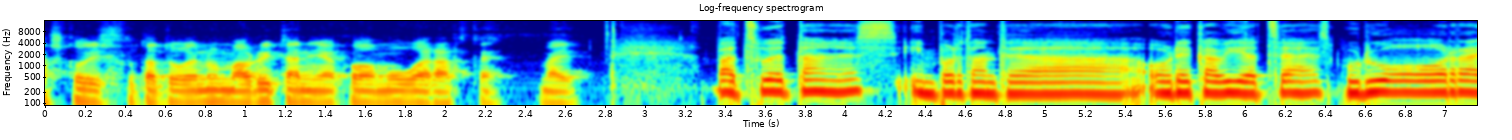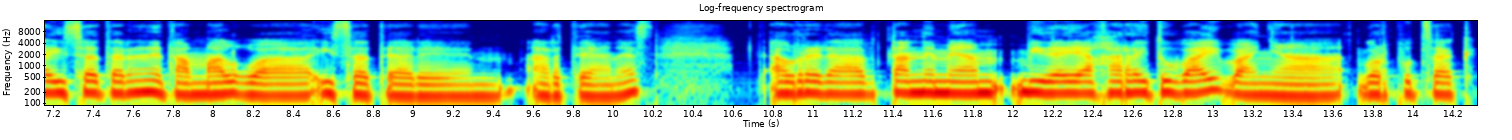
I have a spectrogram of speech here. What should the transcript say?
asko disfrutatu genuen Mauritaniako mugar arte, bai. Batzuetan, ez, importantea horrek abiatzea, ez, buru horra izatearen eta malgoa izatearen artean, ez? Aurrera tandemean bidaia jarraitu bai, baina gorputzak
